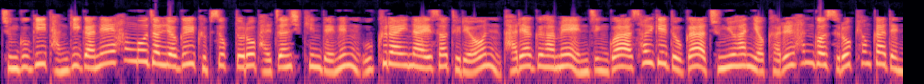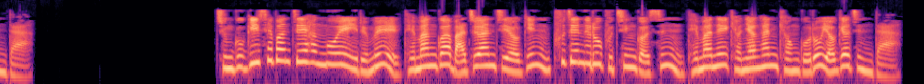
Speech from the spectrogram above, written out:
중국이 단기간에 항모 전력을 급속도로 발전시킨 데는 우크라이나에서 들여온 바랴그함의 엔진과 설계도가 중요한 역할을 한 것으로 평가된다. 중국이 세 번째 항모의 이름을 대만과 마주한 지역인 푸젠으로 붙인 것은 대만을 겨냥한 경고로 여겨진다.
